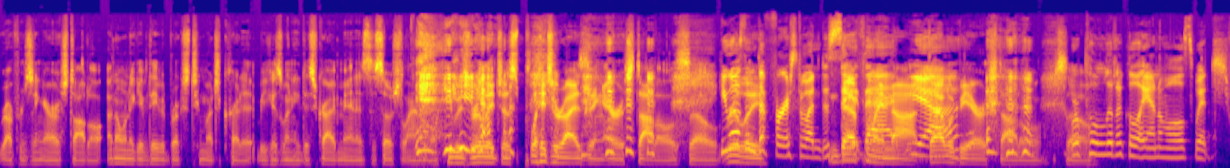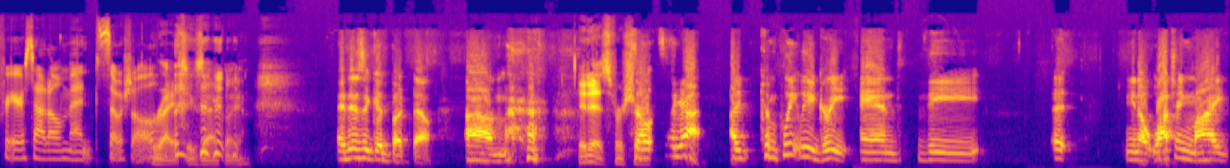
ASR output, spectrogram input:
referencing Aristotle. I don't want to give David Brooks too much credit because when he described man as the social animal, he was really just plagiarizing Aristotle. So he really, wasn't the first one to say that. definitely that. not. Yeah. That would be Aristotle. So We're political animals, which for Aristotle meant social. right, exactly. It is a good book, though. Um, it is for sure. So, so yeah, I completely agree. And the, it, you know, watching my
